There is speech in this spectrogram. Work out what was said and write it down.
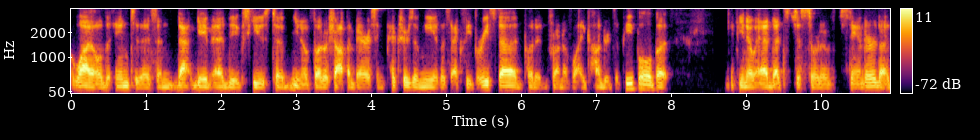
Wild into this, and that gave Ed the excuse to, you know, Photoshop embarrassing pictures of me as a sexy barista and put it in front of like hundreds of people. But if you know Ed, that's just sort of standard. I,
